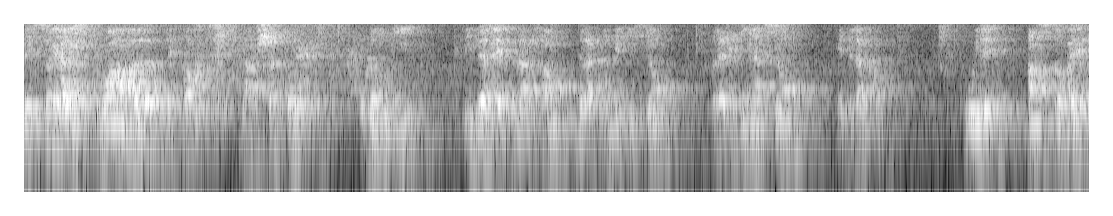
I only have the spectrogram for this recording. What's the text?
les surréalistes voient en eux les portes d'un château où l'on vit libéré de l'argent, de la compétition, de la résignation et de la crainte, où il est instauré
